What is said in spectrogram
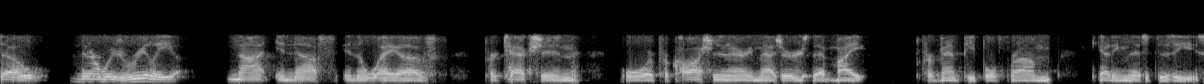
So there was really not enough in the way of protection or precautionary measures that might prevent people from getting this disease.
